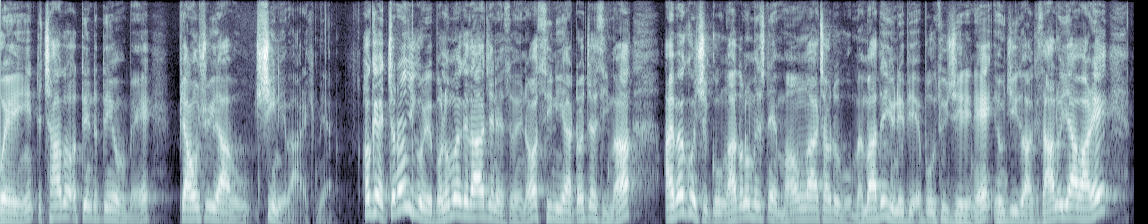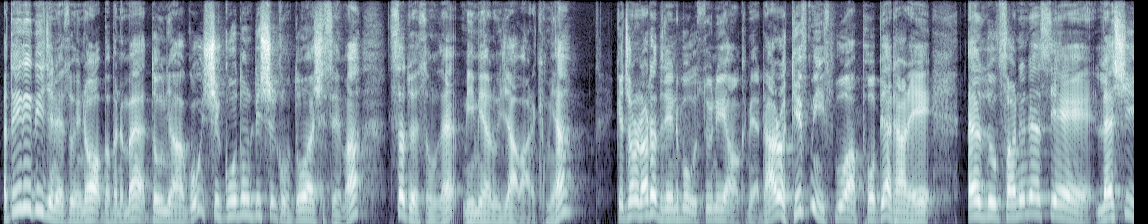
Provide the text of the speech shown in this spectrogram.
ဝယ်ရင်တခြားသောအသင်းတစ်သင်းကိုပဲပြောင်းရွှေ့ရဖို့ရှိနေပါတယ်ခင်ဗျာ ဟုတ်ကဲ့ကျွန်တော်ညီကိုတွေဘလုံးမွဲကစားခြင်းနေဆိုရင်တော့စီနီယာတော့ချက်စီမှာ iMac ကိုရှိကို93 miss နဲ့မောင်း96တို့ကိုမမသိယူနေပြီအပူစုကြီးတွေနဲ့ယုံကြည်စွာကစားလို့ရပါတယ်အသေးသေးသိခြင်းနေဆိုရင်တော့ဘယ်နမတ်3ညာကို89318380မှာဆက်သွယ်စုံစမ်းမေးမြန်းလို့ရပါတယ်ခင်ဗျာကဲကျွန်တော်နောက်ထပ်သတင်းတစ်ပုဒ်ဆွေးနွေးရအောင်ခင်ဗျာဒါကတော့ Give Me Sport ကဖော်ပြထားတဲ့ Enzo Fernandez ရဲ့လက်ရှိ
